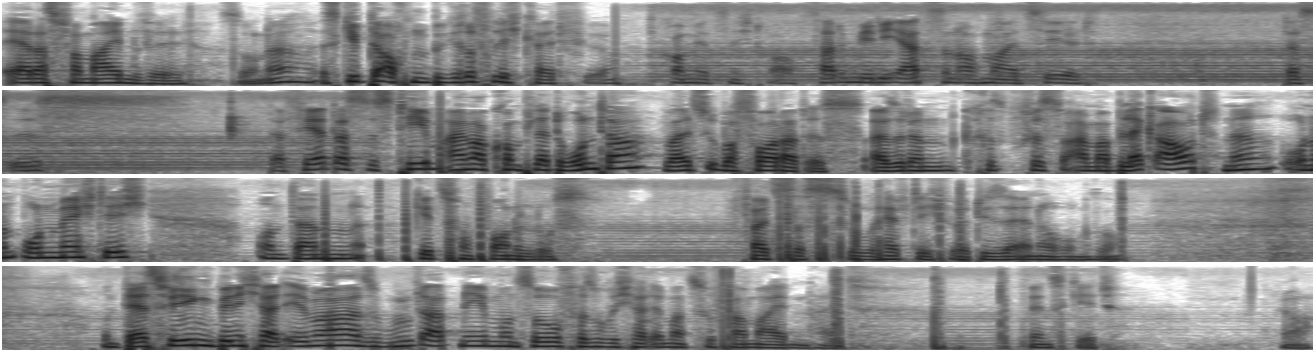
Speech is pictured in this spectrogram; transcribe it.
er das vermeiden will. So, ne? Es gibt da auch eine Begrifflichkeit für. Ich komme jetzt nicht drauf. Das hatte mir die Ärztin auch mal erzählt. Das ist da fährt das System einmal komplett runter, weil es überfordert ist. Also dann kriegst du einmal Blackout, ne, un ohnmächtig und dann geht's von vorne los. Falls das zu heftig wird, diese Erinnerung so. Und deswegen bin ich halt immer, so Blut abnehmen und so, versuche ich halt immer zu vermeiden halt. Wenn es geht. Ja.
